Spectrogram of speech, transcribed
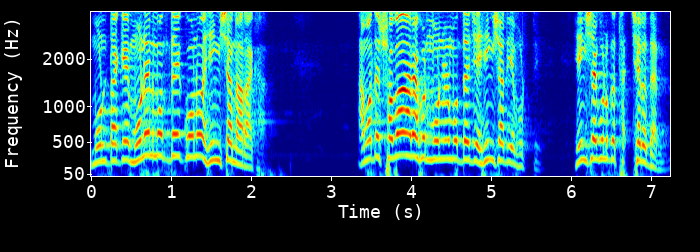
মনটাকে, মনের মধ্যে কোনো হিংসা না রাখা। আমাদের সবার এখন মনের মধ্যে যে হিংসা দিয়ে ভর্তি। হিংসাগুলোকে ছেড়ে দেন।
